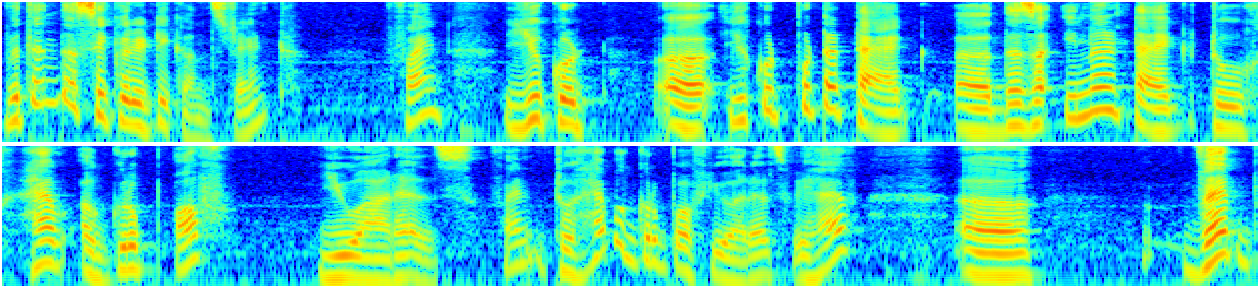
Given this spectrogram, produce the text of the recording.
Within the security constraint, fine, you could uh, you could put a tag, uh, there is an inner tag to have a group of URLs, fine. To have a group of URLs, we have uh, web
